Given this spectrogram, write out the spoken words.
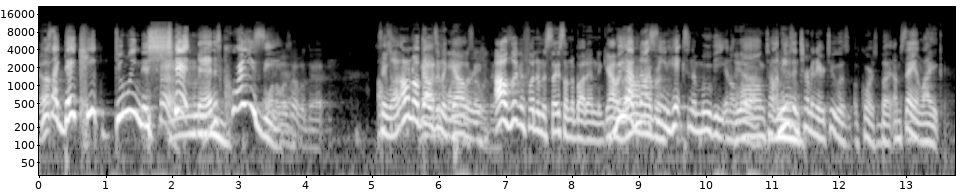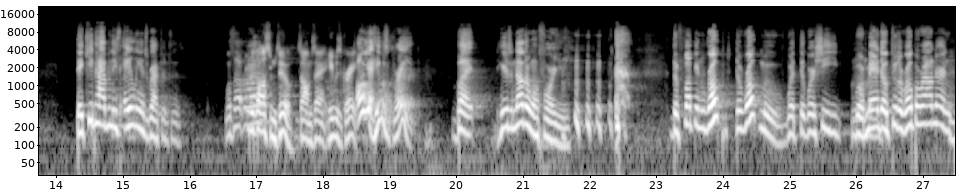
It was like they keep doing this shit, man. It's crazy. What's up with that? Say what? I don't know if Nah, that I was in the just wondered what's gallery. up with that. I was looking for them to say something about that in the gallery. We have don't remember. seen Hicks in a movie in a Yeah. long time. He was in Terminator 2, of course, but I'm saying like they keep having these aliens references. What's up, Ryan? He was awesome too. That's all I'm saying. He was great. Oh yeah, he was great. But here's another one for you. the fucking rope, the rope move with the where she where mm-hmm. Mando threw the rope around her, and mm.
